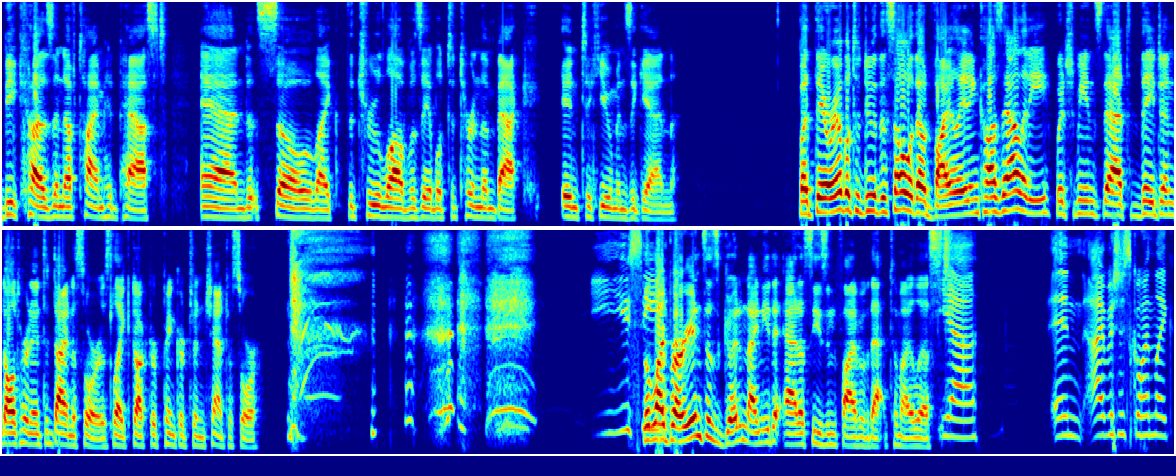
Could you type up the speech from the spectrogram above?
because enough time had passed, and so like the true love was able to turn them back into humans again. But they were able to do this all without violating causality, which means that they didn't all turn into dinosaurs like Dr. Pinkerton Chantosaur. you see, The Librarians is good, and I need to add a season five of that to my list. yeah. And I was just going like,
